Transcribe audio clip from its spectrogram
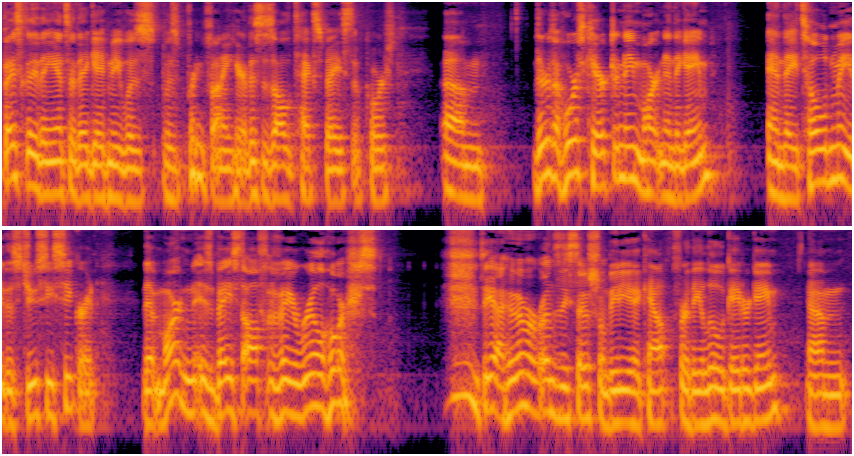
Basically, the answer they gave me was was pretty funny here. This is all text based, of course. Um, there's a horse character named Martin in the game, and they told me this juicy secret that Martin is based off of a real horse so yeah, whoever runs the social media account for the Little Gator game, um,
